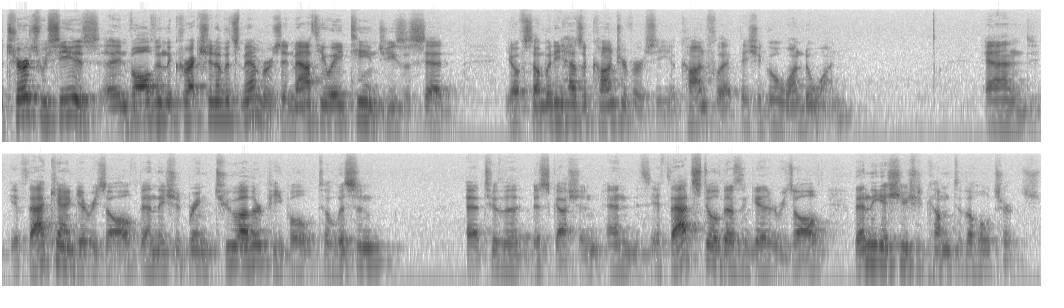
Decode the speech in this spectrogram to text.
The church we see is involved in the correction of its members. In Matthew 18, Jesus said, you know, if somebody has a controversy, a conflict, they should go one to one. And if that can't get resolved, then they should bring two other people to listen uh, to the discussion. And if that still doesn't get it resolved, then the issue should come to the whole church.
